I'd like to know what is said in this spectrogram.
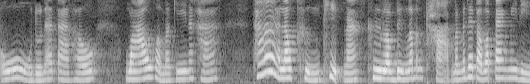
โอ้ ดูหน้าตาเขาว้าวกว่าเมื่อกี้นะคะ ถ้าเราขึงผิดนะ คือเราดึงแล้วมันขาด มันไม่ได้แปลว่าแป้งไม่ดี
